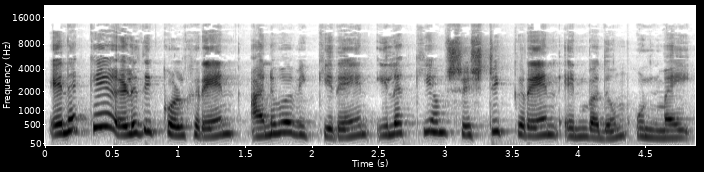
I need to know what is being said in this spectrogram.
எனக்கே எழுதிக்கொள்கிறேன் அனுபவிக்கிறேன் இலக்கியம் சிருஷ்டிக்கிறேன் என்பதும் உண்மை.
